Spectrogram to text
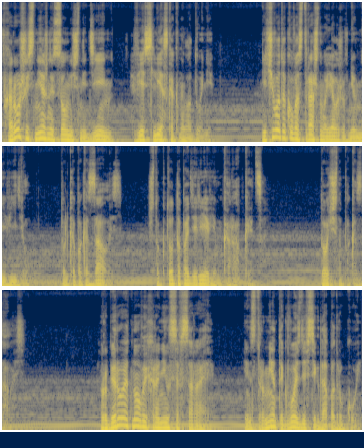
В хороший снежный солнечный день весь лес как на ладони. Ничего такого страшного я уже в нем не видел. Только показалось, что кто-то по деревьям карабкается. Точно показалось. Рубероид новый хранился в сарае. Инструменты гвозди всегда под рукой.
